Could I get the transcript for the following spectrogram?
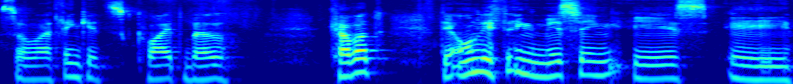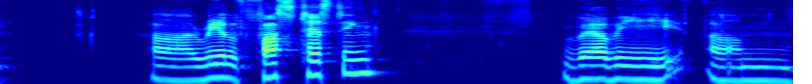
So I think it's quite well covered. The only thing missing is a uh, real fuzz testing where we um,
